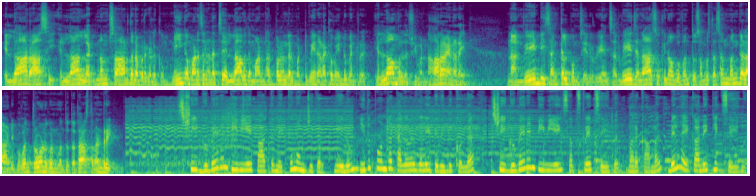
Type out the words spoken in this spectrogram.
எல்லா ராசி எல்லா லக்னம் சார்ந்த நபர்களுக்கும் நீங்கள் மனசில் நினச்ச எல்லா விதமான நற்பலன்கள் மட்டுமே நடக்க வேண்டும் என்று எல்லாம் வல்ல ஸ்ரீமன் நாராயணனை நான் வேண்டி சங்கல்பம் செய்து சர்வே ஜனா சுகினோ பவந்து சமஸ்த சன்மங்களாடி பவன் துரோண கொண்டு ததாஸ்து நன்றி. ஸ்ரீ குபேரன் டிவியை பார்த்தமைக்கு நன்றிகள். மேலும் இது போன்ற தகவல்களை தெரிந்து கொள்ள ஸ்ரீ குபேரன் டிவியை சப்ஸ்கிரைப் செய்யுங்கள். மறக்காமல் பெல் ஐக்கானை கிளிக் செய்யுங்கள்.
